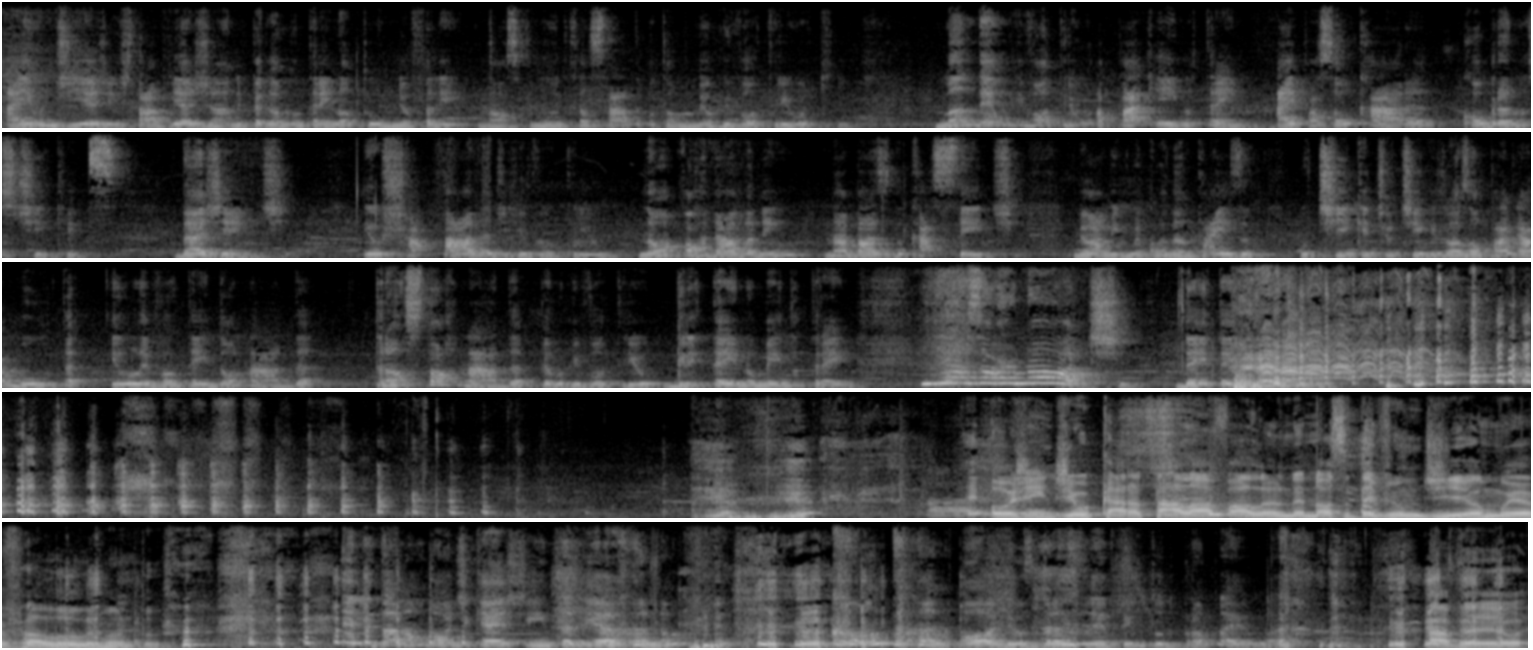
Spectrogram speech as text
Aí um dia a gente tava viajando e pegamos um trem noturno e eu falei, nossa, tô muito cansada, vou tomar meu Rivotril aqui. Mandei um Rivotril, apaguei no trem. Aí passou o cara cobrando os tickets da gente. Eu chapada de Rivotril, não acordava nem na base do cacete. Meu amigo me acordando, Thaisa, o ticket, o ticket, nós vamos pagar a multa. Eu levantei do nada, transtornada pelo Rivotril, gritei no meio do trem. Yes or not? Deitei no trem. Hoje em dia o cara tá lá falando, né? Nossa, teve um dia, a mulher falou, levantou. Ele tá num podcast em italiano contando. Olha, os brasileiros têm tudo problema. Ah, velho,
